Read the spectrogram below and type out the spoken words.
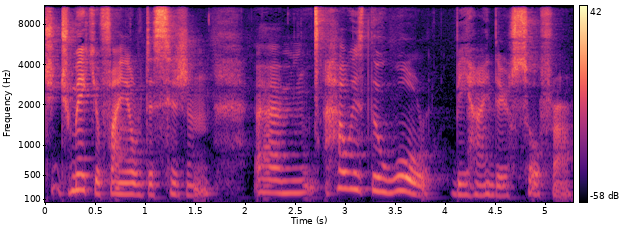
to, to make your final decision. Um, how is the wall behind your sofa?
